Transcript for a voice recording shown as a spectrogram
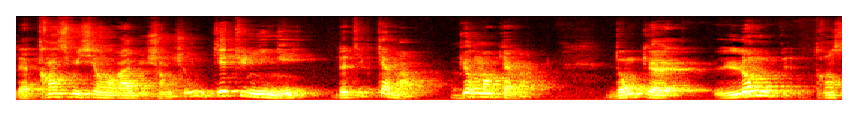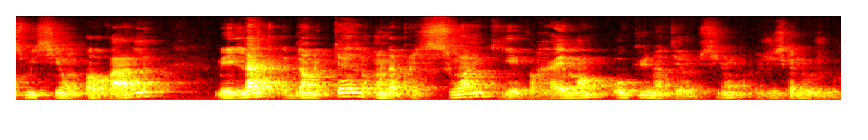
la transmission orale du Shanshung, qui est une lignée de type Kama, purement Kama. Donc, euh, longue transmission orale, mais là, dans lequel on a pris soin qu'il n'y ait vraiment aucune interruption jusqu'à nos jours.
